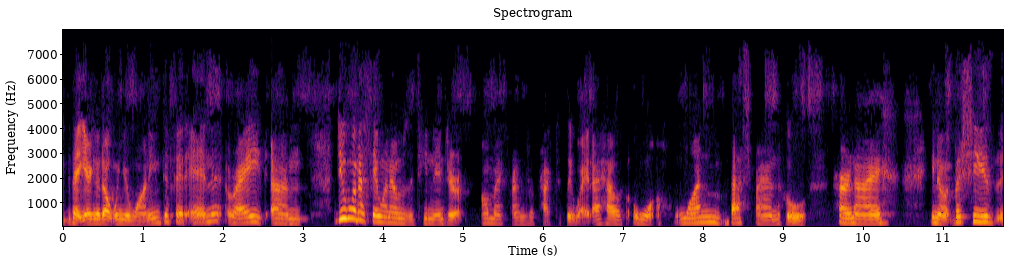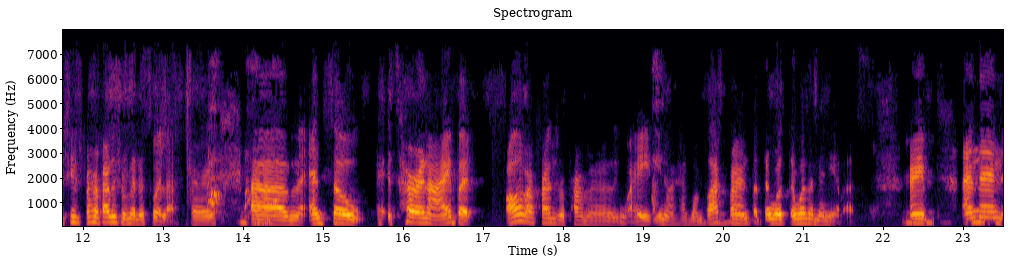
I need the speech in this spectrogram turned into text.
that young adult when you're wanting to fit in, right? Um, I do want to say when I was a teenager, all my friends were practically white. I have one best friend who, her and I, you know, but she's she's her family's from Venezuela, right? Mm-hmm. Um, and so it's her and I, but all of our friends were primarily white. You know, I had one black friend, but there was there wasn't many of us, right? Mm-hmm. And then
